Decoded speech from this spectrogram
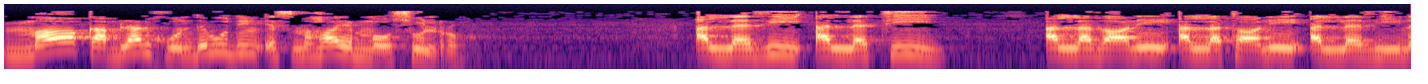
ما قبلا خونده بودیم اسمهای موصول رو. الذي التي اللذانی اللتانی الذین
